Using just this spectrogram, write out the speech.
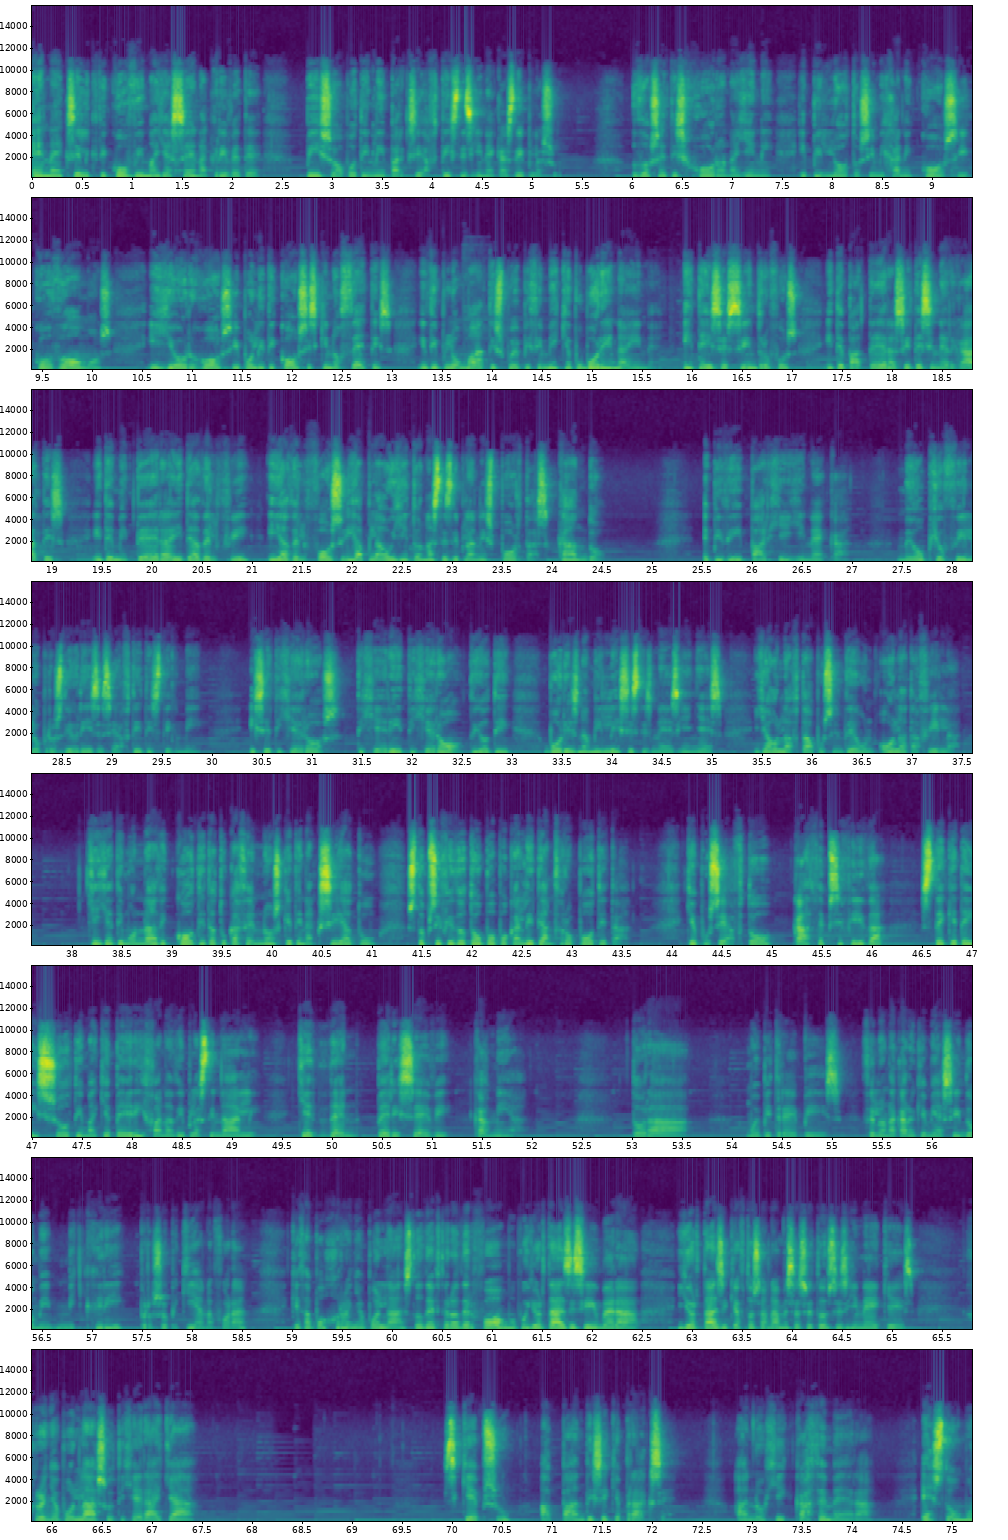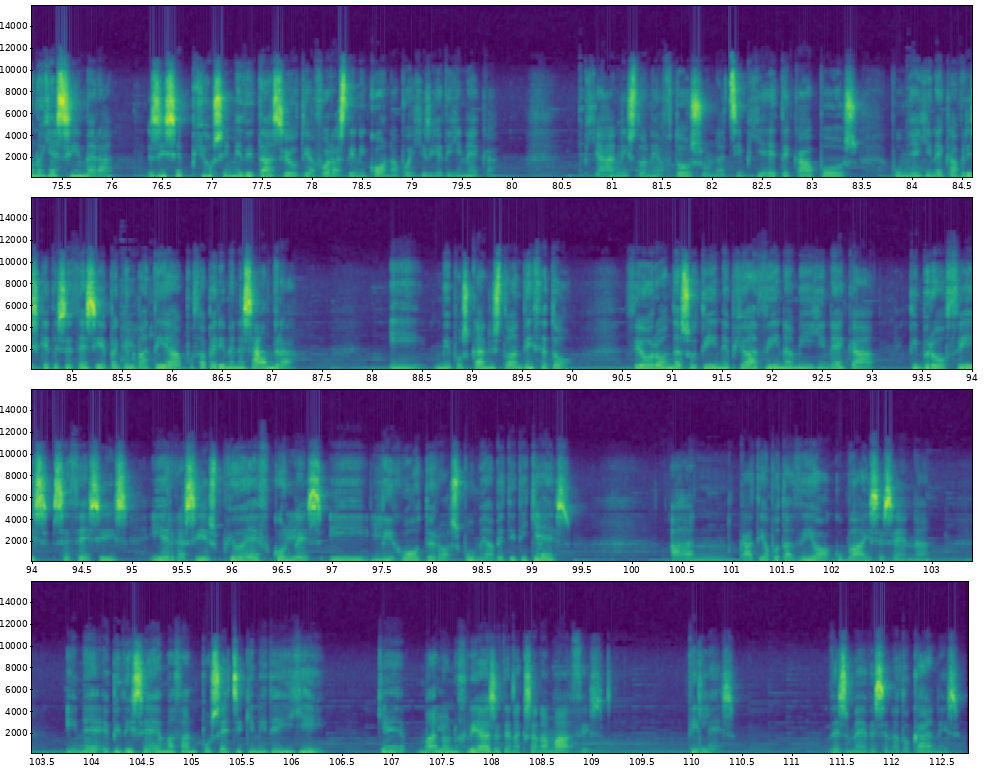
Ένα εξελικτικό βήμα για σένα κρύβεται πίσω από την ύπαρξη αυτής της γυναίκας δίπλα σου. Δώσε της χώρο να γίνει η πιλότος, η μηχανικός, η οικοδόμος, η γεωργός, η πολιτικός, η σκηνοθέτης, η διπλωμάτης που επιθυμεί και που μπορεί να είναι. Είτε είσαι σύντροφος, είτε πατέρας, είτε συνεργάτης, είτε μητέρα, είτε αδελφή ή αδελφός ή απλά ο γείτονας της διπλανής πόρτας. Κάντο. Επειδή υπάρχει η γυναίκα, με όποιο φίλο προσδιορίζεσαι αυτή τη στιγμή, Είσαι τυχερός, τυχερή, τυχερό, διότι μπορείς να μιλήσεις στις νέες γενιές για όλα αυτά που συνδέουν όλα τα φύλλα και για τη μοναδικότητα του καθενός και την αξία του στο ψηφιδωτό που αποκαλείται ανθρωπότητα και που σε αυτό κάθε ψηφίδα στέκεται ισότιμα και περήφανα δίπλα στην άλλη και δεν περισσεύει καμία. Τώρα μου επιτρέπεις, θέλω να κάνω και μια σύντομη μικρή προσωπική αναφορά και θα πω χρόνια πολλά στο δεύτερο αδερφό μου που γιορτάζει σήμερα. Γιορτάζει και αυτός ανάμεσα σε τόσες γυναίκες. Χρόνια πολλά σου τυχεράκια. Σκέψου, απάντησε και πράξε. Αν όχι κάθε μέρα, έστω μόνο για σήμερα, ζήσε πιο συνειδητά σε ό,τι αφορά στην εικόνα που έχεις για τη γυναίκα. Πιάνεις τον εαυτό σου να τσιμπιέται κάπως που μια γυναίκα βρίσκεται σε θέση επαγγελματία που θα περίμενε άντρα; Ή μήπως κάνεις το αντίθετο, θεωρώντας ότι είναι πιο αδύναμη η γυναίκα, την προωθείς σε θέσεις ή εργασίες πιο εύκολες ή λιγότερο ας πούμε απαιτητικές; Αν κάτι από τα δύο ακουμπάει σε σένα, είναι επειδή σε έμαθαν πως έτσι κινείται η γη και μάλλον χρειάζεται να ξαναμάθεις. Τι λες, δεσμεύεσαι να το κάνεις;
